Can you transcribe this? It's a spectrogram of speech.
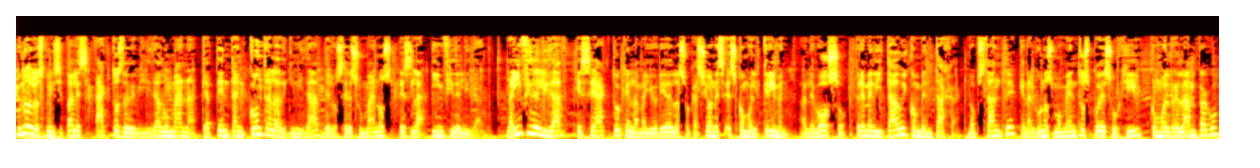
Uno de los principales actos de debilidad humana que atentan contra la dignidad de los seres humanos es la infidelidad. La infidelidad, ese acto que en la mayoría de las ocasiones es como el crimen, alevoso, premeditado y con ventaja. No obstante, que en algunos momentos puede surgir como el relámpago,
